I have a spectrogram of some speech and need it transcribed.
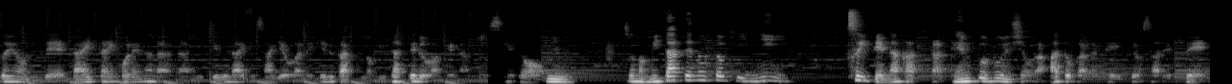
と読んで、大体これなら何日ぐらいで作業ができるかっていうのを見立てるわけなんですけど、うん、その見立ての時についてなかった添付文書が後から提供されて、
